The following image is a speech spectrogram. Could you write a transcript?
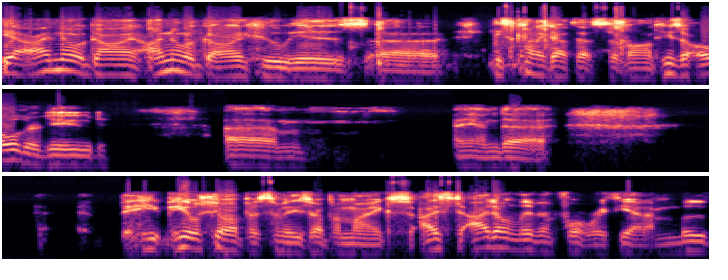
Yeah, I know a guy. I know a guy who is. Uh, he's kind of got that savant. He's an older dude, um, and uh, he he'll show up at some of these open mics. I st- I don't live in Fort Worth yet. I'm move.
